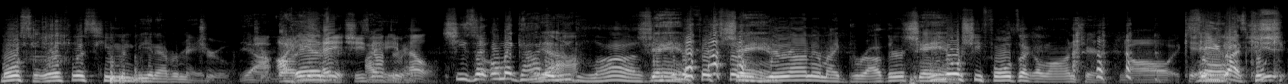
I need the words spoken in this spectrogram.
most worthless human being ever made. True. Yeah. But, And- hey, she's I gone through her. hell. She's like, oh my god, Yeah. I need love. Shame. Even if it's from Shame. Euron or my brother. Shame. You know she folds like a lawn chair. No. Okay. Hey, you So, guys, can she-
